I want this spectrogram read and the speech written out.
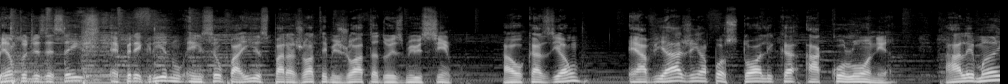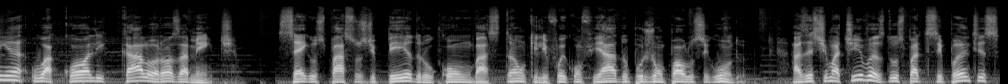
Bento XVI é peregrino em seu país para JMJ 2005. A ocasião é a viagem apostólica à colônia. A Alemanha o acolhe calorosamente. Segue os passos de Pedro com um bastão que lhe foi confiado por João Paulo II. As estimativas dos participantes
